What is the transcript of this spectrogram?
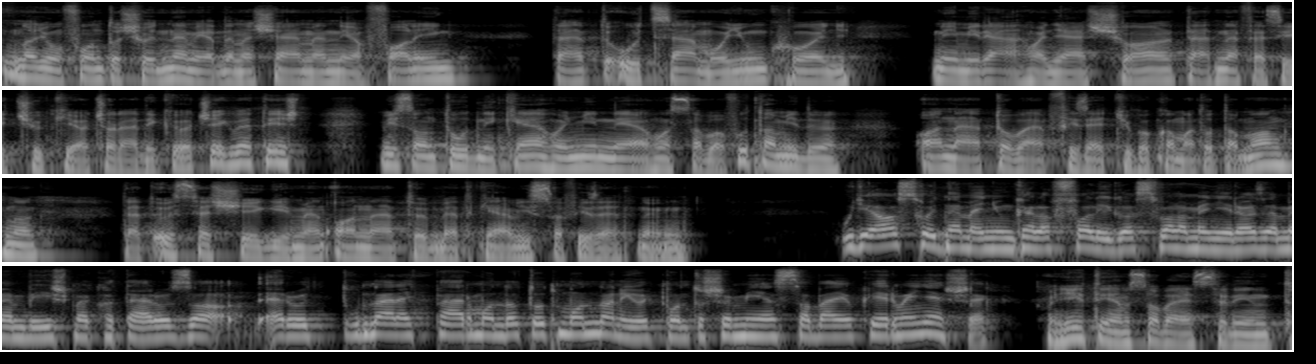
Nagyon fontos, hogy nem érdemes elmenni a falig, tehát úgy számoljunk, hogy némi ráhagyással, tehát ne feszítsük ki a családi költségvetést, viszont tudni kell, hogy minél hosszabb a futamidő, annál tovább fizetjük a kamatot a banknak, tehát összességében annál többet kell visszafizetnünk. Ugye az, hogy ne menjünk el a falig, azt valamennyire az MNB is meghatározza. Erről tudnál egy pár mondatot mondani, hogy pontosan milyen szabályok érvényesek? A ETM szabály szerint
